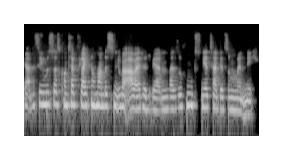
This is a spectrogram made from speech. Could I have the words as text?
Ja, deswegen müsste das Konzept vielleicht noch mal ein bisschen überarbeitet werden, weil so funktioniert es halt jetzt im Moment nicht.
